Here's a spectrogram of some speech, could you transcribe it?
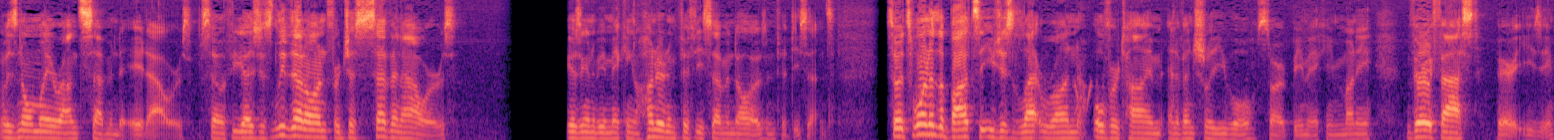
is normally around 7 to 8 hours. So if you guys just leave that on for just 7 hours, you guys are going to be making $157.50. So it's one of the bots that you just let run over time, and eventually you will start be making money. Very fast, very easy.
